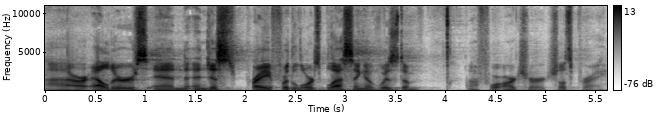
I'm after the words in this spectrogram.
uh, our elders and, and just pray for the Lord's blessing of wisdom uh, for our church. Let's pray.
